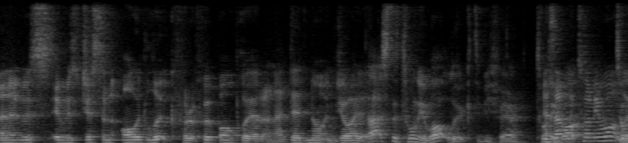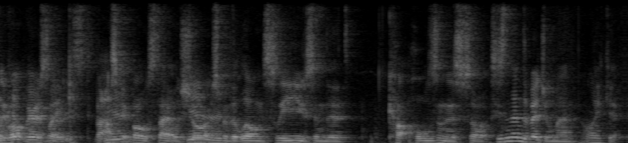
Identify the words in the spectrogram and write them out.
and it was it was just an odd look for a football player, and I did not enjoy it. That's the Tony Watt look, to be fair. Tony that the Watt, Tony Watt Tony? Watt wears like basketball style shorts Yeah. with the long sleeves and the cut holes in his socks. He's an individual man. I like it.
